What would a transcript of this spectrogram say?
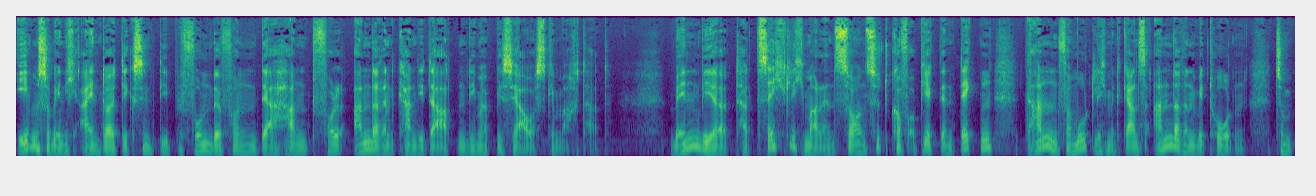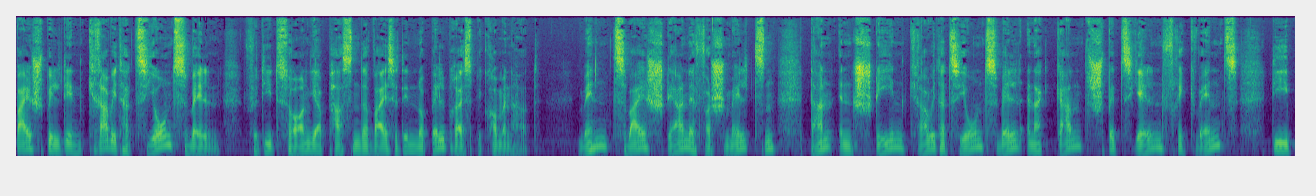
Ebenso wenig eindeutig sind die Befunde von der Handvoll anderen Kandidaten, die man bisher ausgemacht hat. Wenn wir tatsächlich mal ein Zorn-Südkow-Objekt entdecken, dann vermutlich mit ganz anderen Methoden, zum Beispiel den Gravitationswellen, für die Zorn ja passenderweise den Nobelpreis bekommen hat. Wenn zwei Sterne verschmelzen, dann entstehen Gravitationswellen einer ganz speziellen Frequenz, die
